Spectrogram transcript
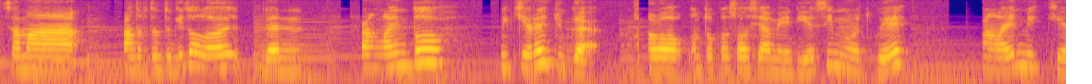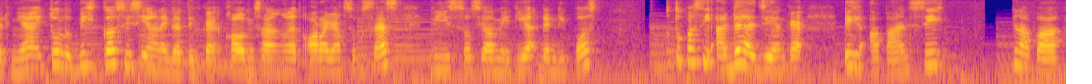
sama orang tertentu gitu loh. Dan orang lain tuh mikirnya juga kalau untuk ke sosial media sih menurut gue orang lain mikirnya itu lebih ke sisi yang negatif. Kayak kalau misalnya ngeliat orang yang sukses di sosial media dan di post itu pasti ada aja yang kayak ih eh, apaan sih? Kenapa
